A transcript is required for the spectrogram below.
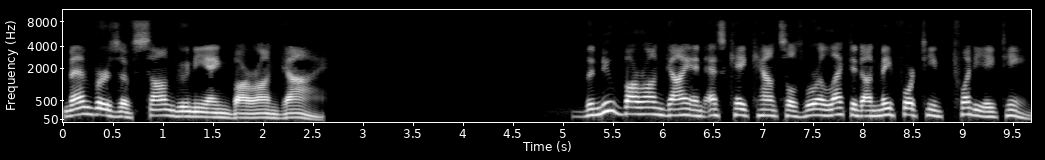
Members of Sangguniang Barangay the new barangay and SK councils were elected on May 14, 2018.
